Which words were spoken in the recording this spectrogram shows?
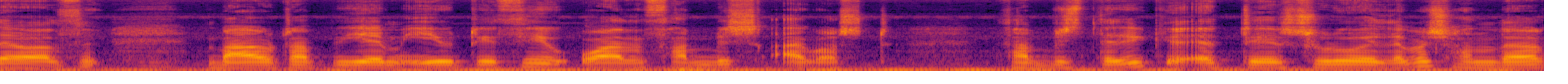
দেওয়া আছে, বারোটা পিএম ইউটিসি ওয়ান ছাব্বিশ আগস্ট। ছাব্বিশ তারিখ ট্রেড শুরু হয়ে যাবে সন্ধ্যা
